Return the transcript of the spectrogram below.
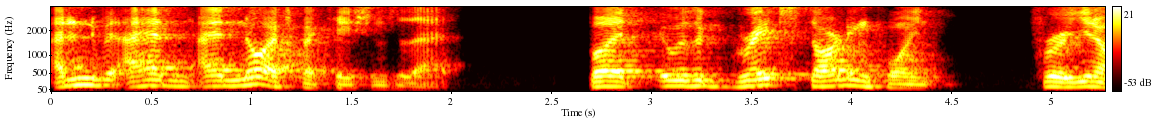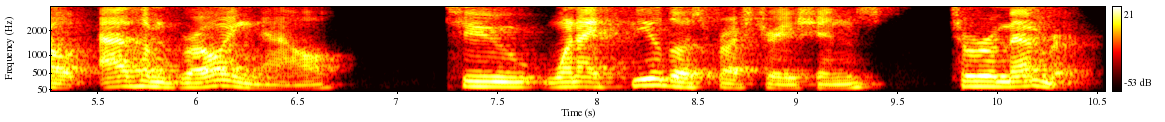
I didn't even I had I had no expectations of that. But it was a great starting point for, you know, as I'm growing now to when I feel those frustrations to remember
